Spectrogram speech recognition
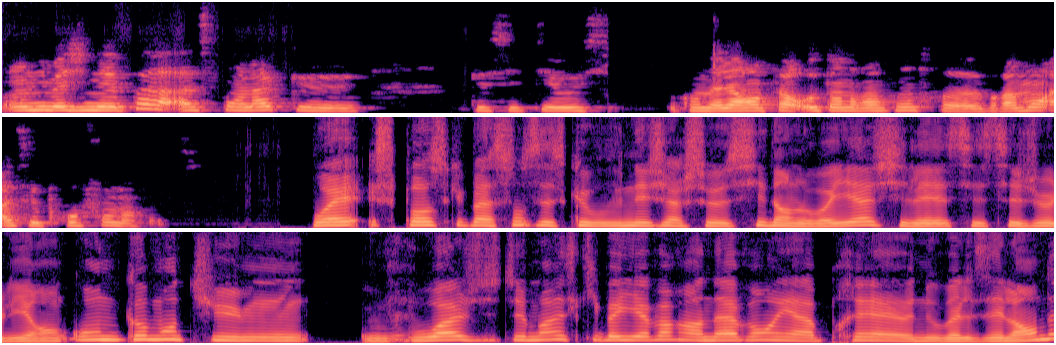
on n'imaginait pas à ce point-là que, que c'était aussi, qu'on allait en faire autant de rencontres euh, vraiment assez profondes, en fait. Ouais, je pense que de toute façon, c'est ce que vous venez chercher aussi dans le voyage, c'est ces jolies rencontres. Comment tu mmh, vois justement, est-ce qu'il va y avoir un avant et après euh, Nouvelle-Zélande?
